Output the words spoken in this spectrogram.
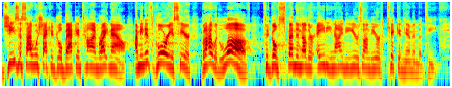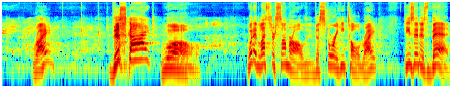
Jesus, I wish I could go back in time right now. I mean, it's glorious here, but I would love to go spend another 80, 90 years on the earth kicking him in the teeth. Right? This guy, whoa. What did Lester Sumrall, the story he told, right? He's in his bed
